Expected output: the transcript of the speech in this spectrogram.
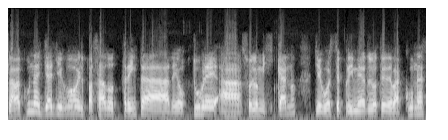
La vacuna ya llegó el pasado 30 de octubre a suelo mexicano, llegó este primer lote de vacunas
